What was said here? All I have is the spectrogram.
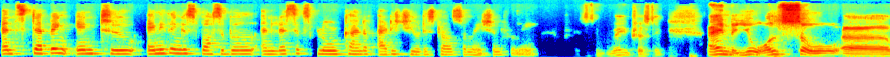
and stepping into anything is possible and let's explore kind of attitude is transformation for me. Very interesting. And you also, uh,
